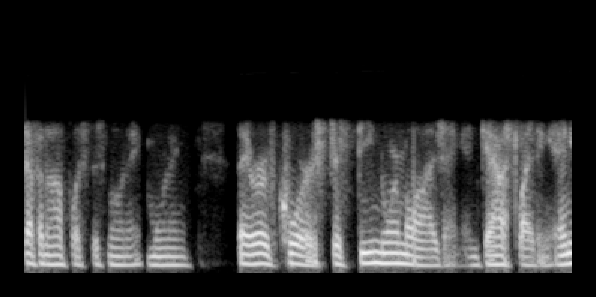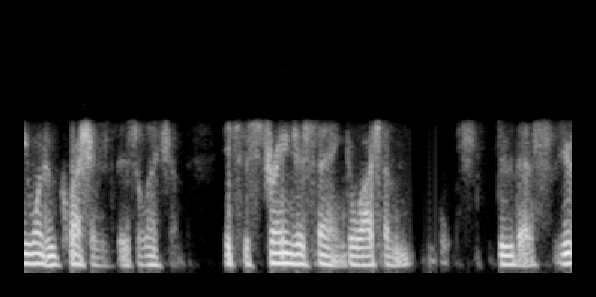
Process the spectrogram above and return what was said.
Stephanopoulos this morning, morning, they are of course just denormalizing and gaslighting anyone who questions this election. It's the strangest thing to watch them do this. You,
